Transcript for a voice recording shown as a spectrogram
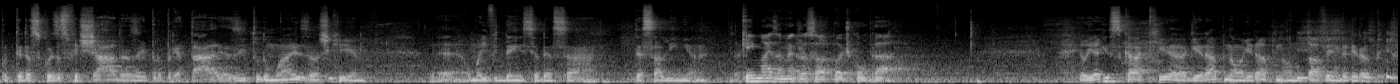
por ter as coisas fechadas e proprietárias e tudo mais. Eu acho que é uma evidência dessa, dessa linha. Né? Quem mais a Microsoft pode comprar? Eu ia arriscar aqui a GetUp, não, a GetUp não, não está vendo a GetUp.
